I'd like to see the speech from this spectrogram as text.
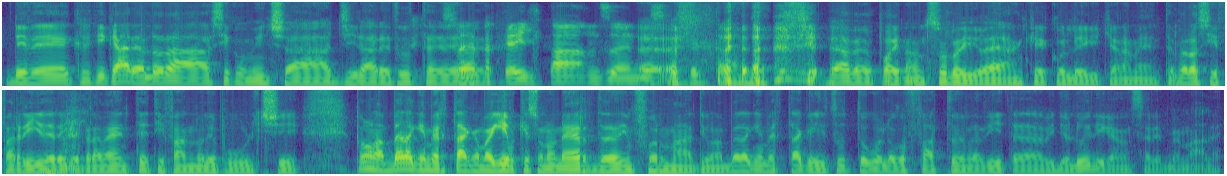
deve criticare, allora si comincia a girare tutte le... Cioè, perché il Tanzen, eh, il Tanzen. Vabbè, poi non solo io, eh, anche i colleghi chiaramente, però si fa ridere che veramente ti fanno le pulci. Però una bella gamer tag, ma io che sono nerd informatico, una bella gamer tag di tutto quello che ho fatto nella vita videoludica non sarebbe male,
